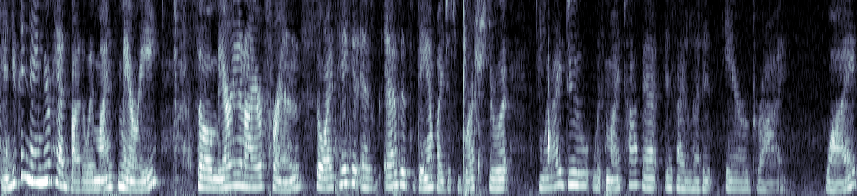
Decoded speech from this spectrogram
and you can name your head by the way. Mine's Mary. So Mary and I are friends. So I take it as, as it's damp, I just brush through it. And what I do with my topette is I let it air dry. Why?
